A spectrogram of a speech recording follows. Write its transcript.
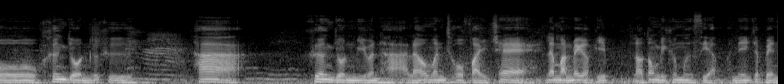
ว์เครื่องยนต์ก็คือ ถ้า เครื่องยนต์มีปัญหาแล้วมันโชว์ไฟแช่ แล้วมันไม่กระพริบ เราต้องมีเครื่องมือเสียบ อันนี้จะเป็น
